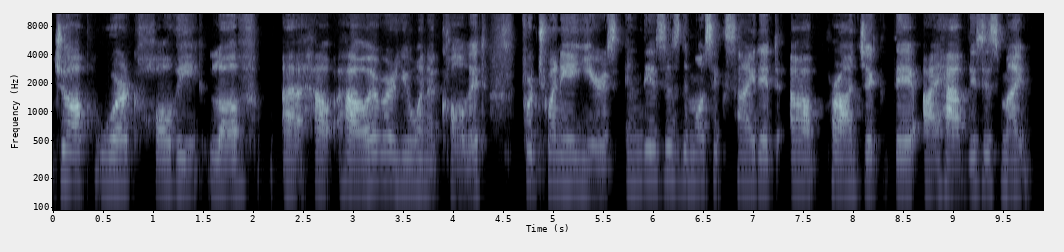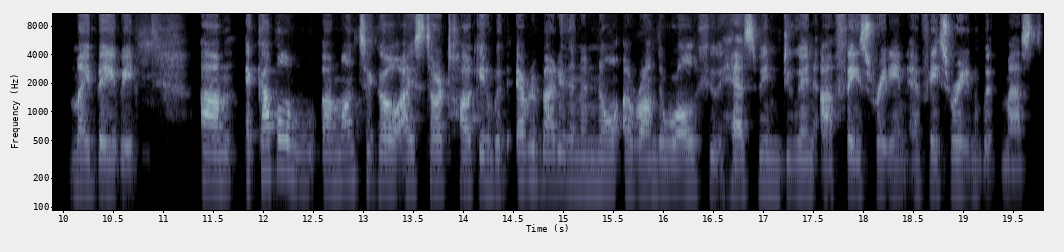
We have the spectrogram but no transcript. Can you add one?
job, work, hobby, love, uh, how, however you want to call it, for 28 years, and this is the most excited uh, project that I have. This is my my baby. Um, a couple of uh, months ago, I started talking with everybody that I know around the world who has been doing a face reading and face reading with masks.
